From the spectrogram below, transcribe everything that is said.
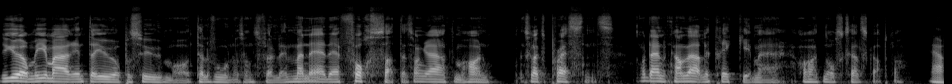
Du gjør mye mer intervjuer på Zoom og telefon og sånn, selvfølgelig, men er det fortsatt en sånn greie at du må ha en slags presence. Og den kan være litt tricky med å ha et norsk selskap, da. Ja.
